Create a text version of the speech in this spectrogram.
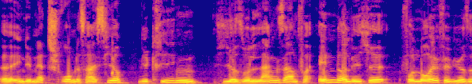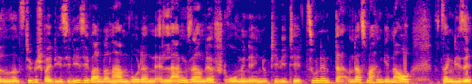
äh, in dem Netzstrom. Das heißt hier, wir kriegen hier so langsam veränderliche Verläufe, wie wir sie sonst typisch bei DC-DC-Wandern haben, wo dann langsam der Strom in der Induktivität zunimmt. und das machen genau sozusagen diese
